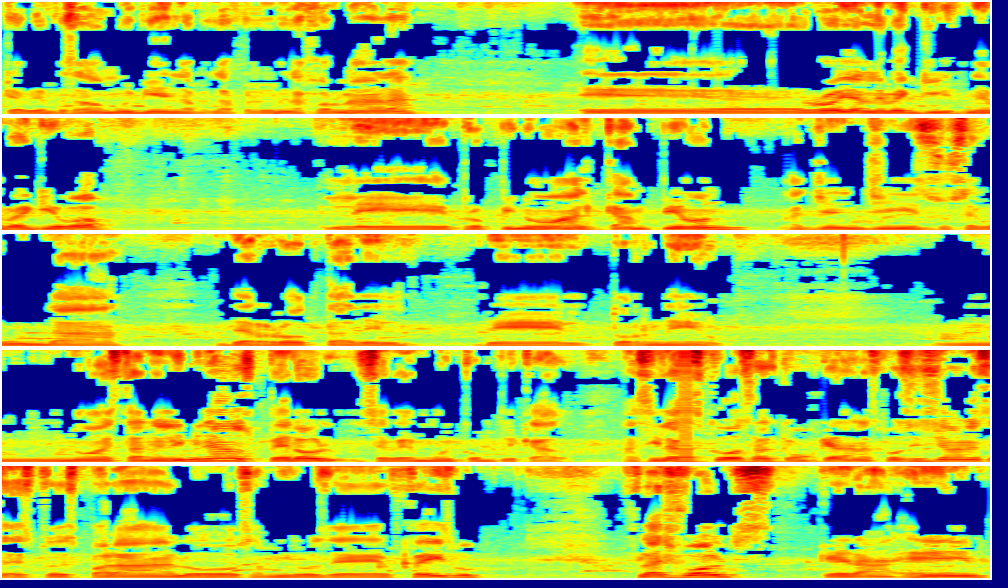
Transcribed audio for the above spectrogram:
que había empezado muy bien la, la primera jornada. Eh, Royal Never, Never Give Up le propinó al campeón, a Genji, su segunda derrota del, torneo. Mm, No están eliminados, pero se ve muy complicado. Así las cosas, como quedan las posiciones. Esto es para los amigos de Facebook. Flash Wolves queda en,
